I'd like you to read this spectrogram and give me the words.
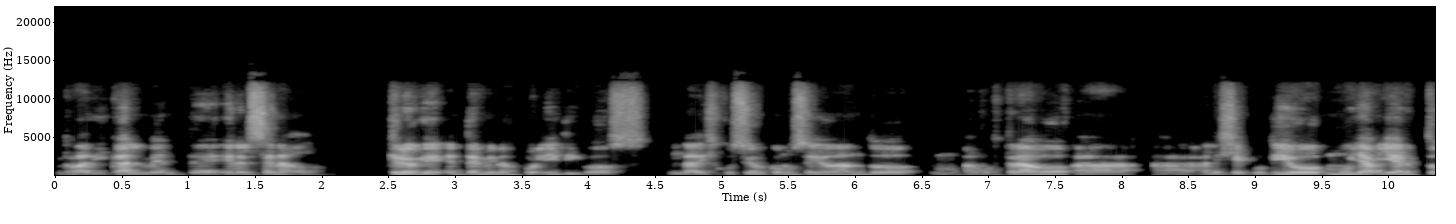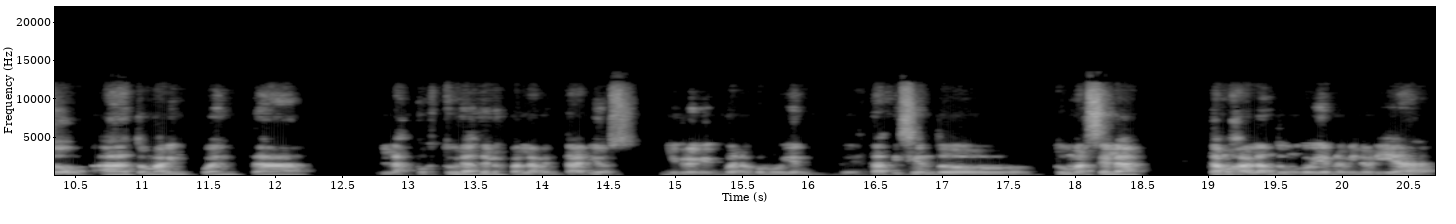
radicalmente en el Senado. Creo que en términos políticos la discusión como se ha ido dando mm, ha mostrado al Ejecutivo muy abierto a tomar en cuenta las posturas de los parlamentarios. Yo creo que, bueno, como bien estás diciendo tú, Marcela, estamos hablando de un gobierno de minoría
